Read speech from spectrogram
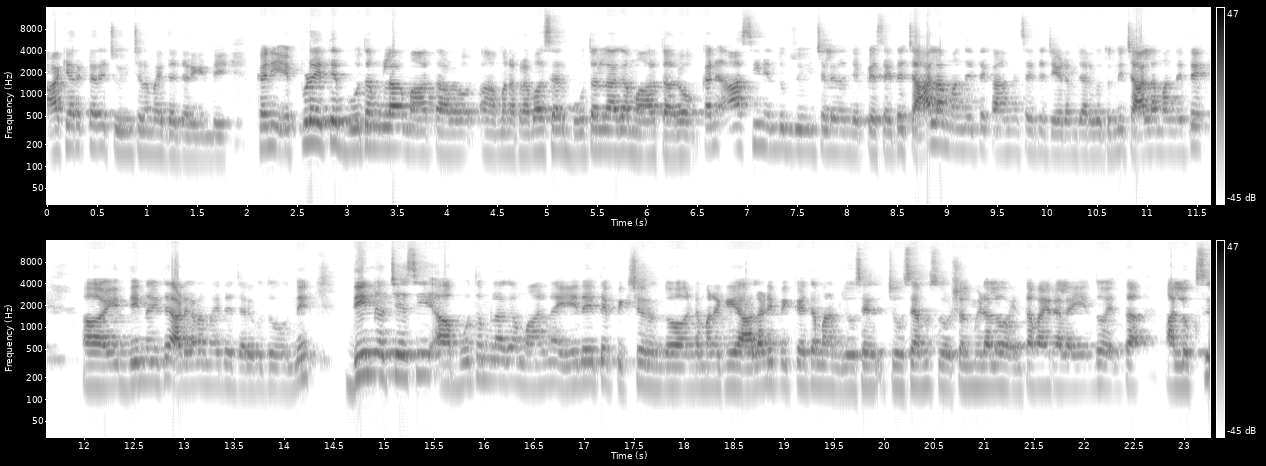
ఆ- క్యారెక్టరే చూపించడం అయితే జరిగింది. కానీ ఎప్పుడైతే భూతంలా మారుతారో మన ప్రభాస్ గారు భూతంలాగా మారతారో కానీ ఆ సీన్ ఎందుకు చూపించలేదని చెప్పేసి అయితే చాలా మంది అయితే కామెంట్స్ అయితే చేయడం జరుగుతుంది. చాలా మంది అయితే దీన్ని అయితే అడగడం అయితే జరుగుతూ ఉంది. దీన్ని వచ్చేసి ఆ భూతం లాగా మారిన ఏదైతే పిక్చర్ ఉందో అంటే మనకి ఆల్రెడీ పిక్ అయితే మనం చూసే చూసాము సోషల్ మీడియాలో ఎంత వైరల్ అయ్యిందో ఎంత ఆ లుక్స్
